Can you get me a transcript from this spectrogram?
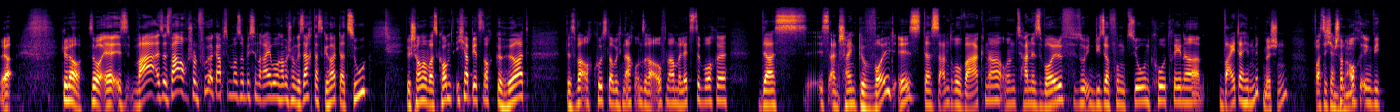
Ja. Genau. So, äh, es war, also es war auch schon früher gab es immer so ein bisschen Reibung, haben wir schon gesagt, das gehört dazu. Wir schauen mal, was kommt. Ich habe jetzt noch gehört, das war auch kurz, glaube ich, nach unserer Aufnahme letzte Woche, dass es anscheinend gewollt ist, dass Sandro Wagner und Hannes Wolf so in dieser Funktion Co-Trainer weiterhin mitmischen, was ich ja schon Mhm. auch irgendwie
